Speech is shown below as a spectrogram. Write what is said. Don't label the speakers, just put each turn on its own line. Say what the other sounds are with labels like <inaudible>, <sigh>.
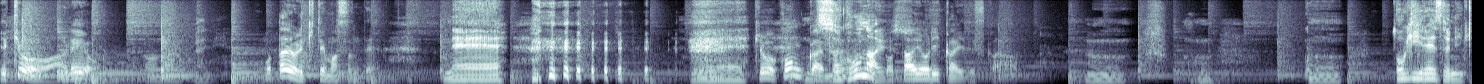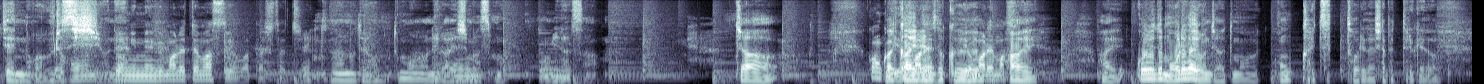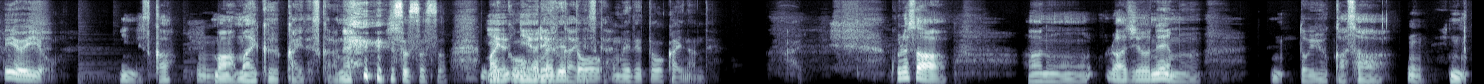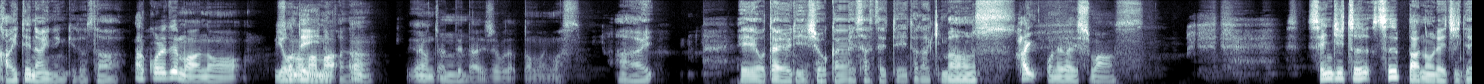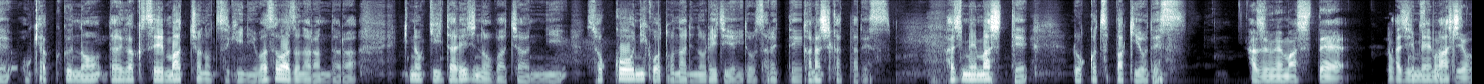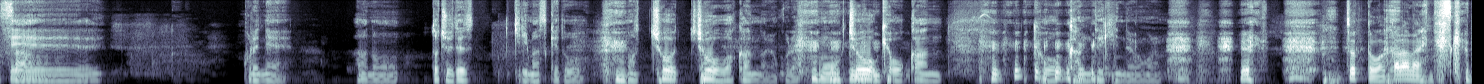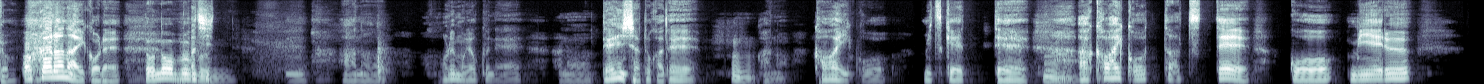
いや今日はあれよ。あのお便り来てますんで。
ねえ。<laughs> ね
今日今回
すごない
お便り会ですから。
えうん。この途切れずに来てんのが嬉しいよ
本当
ね
に恵まれてますよ私たち。
なので本当もうお願いしますもう皆さん。じゃあ
今回
2
読まれ
回連続
読まれます、
はいはい。これでも俺が読んじゃうともう今回ずっと俺が喋ってるけど。
いいよいいよ、
いいんですか？
うん。
まあマイク会ですからね。<laughs>
そうそうそう。マイクおめでと
会ですから。
うおめでとう会なんで。
これさあのラジオネームというかさ、
うん。
書いてないねんけどさ。
あこれでもあの
読んでいい
その
かな？
まうん。読んじゃって大丈夫だと思います、
はい、えーお便り紹介させていただきます。
はいお願いします。
先日スーパーのレジでお客の大学生マッチョの次にわざわざ並んだら気の利いたレジのおばちゃんに速攻2個隣のレジへ移動されて悲しかったです。はじめまして肋骨パキオです。
はじめまして
はじめまし
肋骨パキオさん。
て。これね、あの、途中で切りますけど、<laughs> もう超、超わかんのよ、これ。もう <laughs> 超共感、共感できんのよ、これ。<laughs>
ちょっとわからないんですけど
わからない、これ。
どの部分？
うんあの、俺もよくね、あの、電車とかで、
うん
あの、可愛い子を見つけて、
うん
あ、可愛い子おったっつって、こう、見える。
